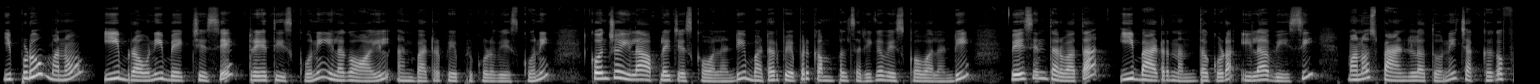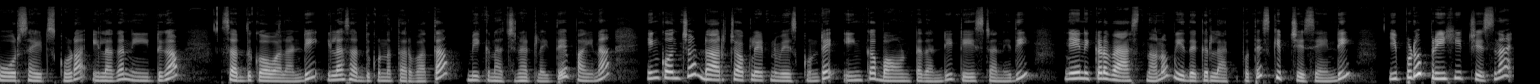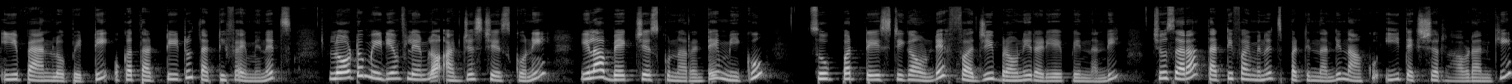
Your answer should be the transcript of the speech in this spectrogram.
ఇప్పుడు మనం ఈ బ్రౌనీ బేక్ చేసే ట్రే తీసుకొని ఇలాగ ఆయిల్ అండ్ బటర్ పేపర్ కూడా వేసుకొని కొంచెం ఇలా అప్లై చేసుకోవాలండి. బటర్ పేపర్ కంపల్సరీగా వేసుకోవాలండి. వేసిన తర్వాత ఈ బ్యాటర్ని అంతా కూడా ఇలా వేసి మనం స్పాండ్లతోని చక్కగా ఫోర్ సైడ్స్ కూడా ఇలాగ నీట్గా సర్దుకోవాలండి. ఇలా సర్దుకున్న తర్వాత మీకు నచ్చినట్లయితే పైన ఇంకొంచెం డార్క్ చాక్లెట్ని వేసుకుంటే ఇంకా బాగుంటుందండి టేస్ట్ అనేది. నేను ఇక్కడ వేస్తున్నాను మీ దగ్గర లేకపోతే స్కిప్ చేసేయండి. ఇప్పుడు ప్రీహీట్ చేసిన ఈ ప్యాన్లో పెట్టి ఒక థర్టీ టు థర్టీ ఫైవ్ మినిట్స్లో టు మీడియం ఫ్లేమ్లో అడ్జస్ట్ చేసుకొని ఇలా బేక్ చేసుకున్నారంటే మీకు సూపర్ టేస్టీగా ఉండే ఫజీ బ్రౌనీ రెడీ అయిపోయిందండి. చూసారా? థర్టీ ఫైవ్ మినిట్స్ పట్టిందండి నాకు ఈ టెక్స్చర్ రావడానికి.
